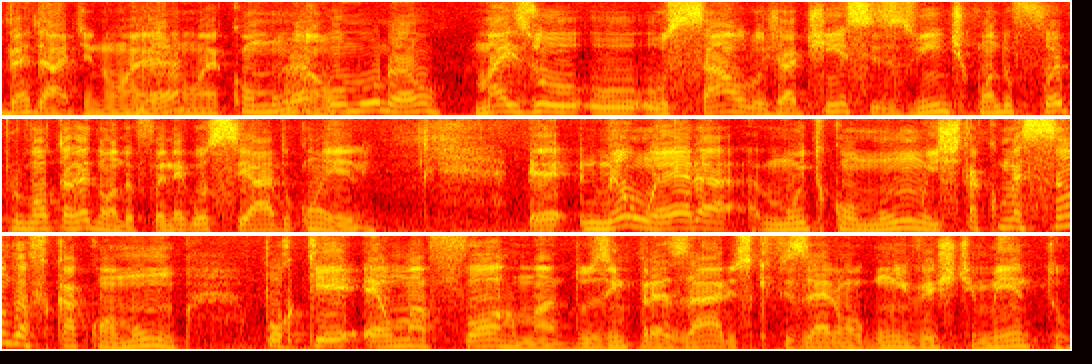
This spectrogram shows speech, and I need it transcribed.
Verdade, não é, é? não é comum não. Não é comum não. Mas o, o, o Saulo já tinha esses 20 quando foi para o Volta Redonda, foi negociado com ele. É, não era muito comum, está começando a ficar comum, porque é uma forma dos empresários que fizeram algum investimento,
